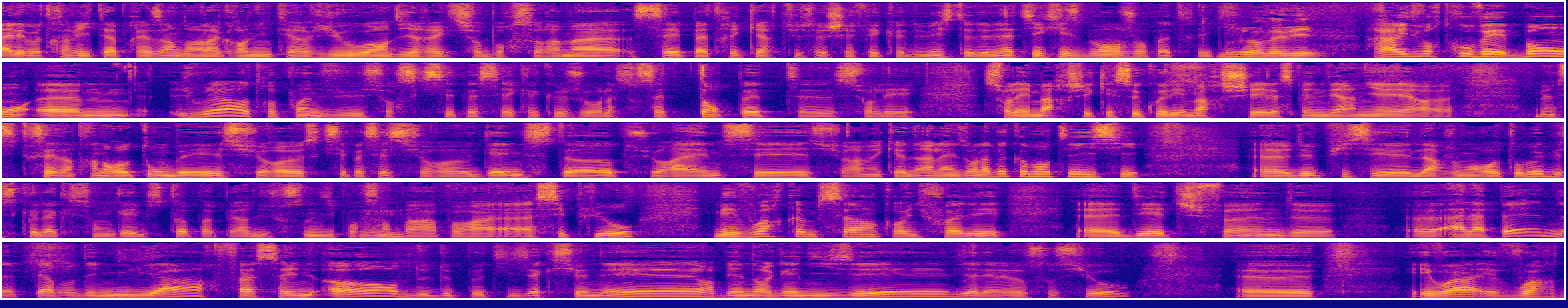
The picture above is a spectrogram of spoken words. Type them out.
Allez, votre invité à présent dans la grande interview en direct sur Boursorama, c'est Patrick Artus, le chef économiste de Natixis. Bonjour Patrick. Bonjour David. Ravi de vous retrouver. Bon, euh, je voulais avoir votre point de vue sur ce qui s'est passé il y a quelques jours, là, sur cette tempête euh, sur, les, sur les marchés qui a secoué les marchés la semaine dernière, euh, même si tout ça est en train de retomber sur euh, ce qui s'est passé sur euh, GameStop, sur AMC, sur American Airlines. On l'avait commenté ici. Euh, depuis, c'est largement retombé puisque l'action GameStop a perdu 70% Mhm. par rapport à, à ses plus hauts. Mais voir comme ça, encore une fois, des, euh, des hedge funds euh, à la peine perdre des milliards face à une horde de petits actionnaires bien organisés via les réseaux sociaux. Et voir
